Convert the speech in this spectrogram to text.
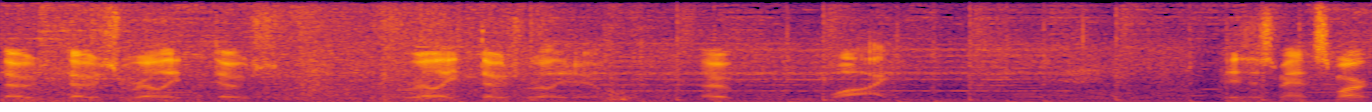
Those, those really, those, really, those really do. Oh, why? Is this man smart?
